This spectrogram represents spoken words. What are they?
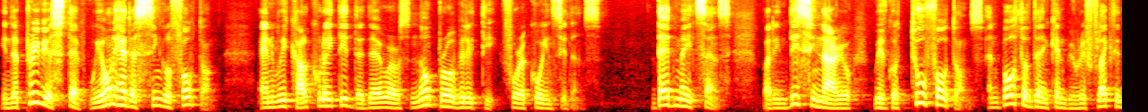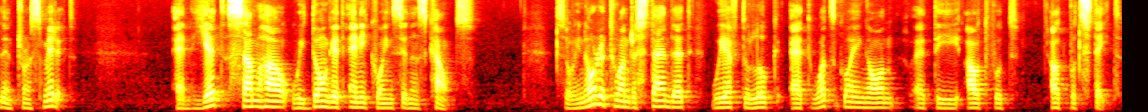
In the previous step, we only had a single photon, and we calculated that there was no probability for a coincidence. That made sense, but in this scenario we've got two photons and both of them can be reflected and transmitted. And yet somehow we don't get any coincidence counts. So in order to understand that, we have to look at what's going on at the output, output state.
